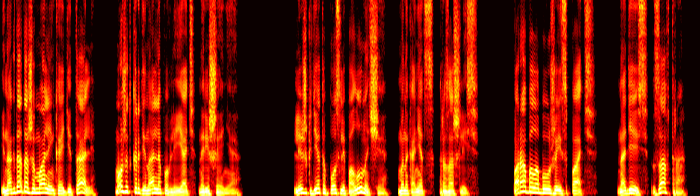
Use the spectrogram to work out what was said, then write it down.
Иногда даже маленькая деталь может кардинально повлиять на решение. Лишь где-то после полуночи мы, наконец, разошлись. Пора было бы уже и спать. Надеюсь, завтра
